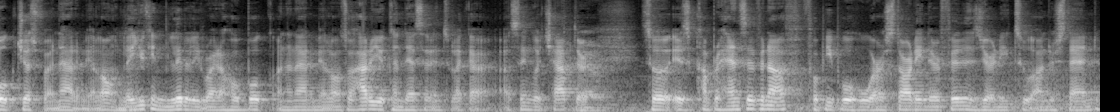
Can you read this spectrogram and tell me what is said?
book just for anatomy alone like you can literally write a whole book on anatomy alone so how do you condense it into like a, a single chapter Yeah. so it's comprehensive enough for people who are starting their fitness journey to understand.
